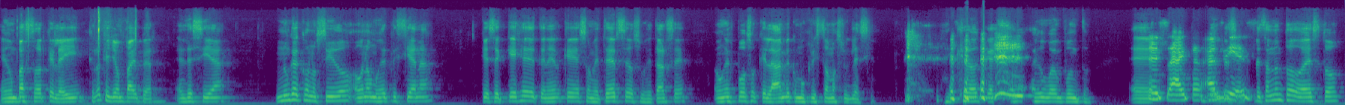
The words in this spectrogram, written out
en un pastor que leí, creo que John Piper, él decía, nunca he conocido a una mujer cristiana que se queje de tener que someterse o sujetarse a un esposo que la ame como Cristo ama a su iglesia. creo que es un buen punto. Eh, Exacto, así es. Pensando en todo esto,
